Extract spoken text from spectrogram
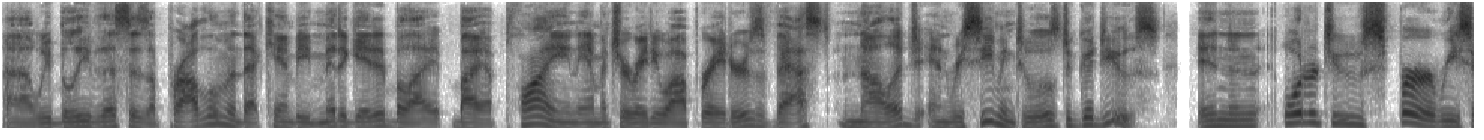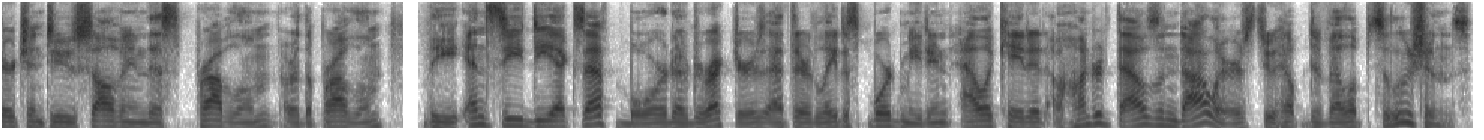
Uh, we believe this is a problem and that can be mitigated by, by applying amateur radio operators' vast knowledge and receiving tools to good use. In order to spur research into solving this problem or the problem, the NCDXF board of directors at their latest board meeting allocated $100,000 to help develop solutions.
